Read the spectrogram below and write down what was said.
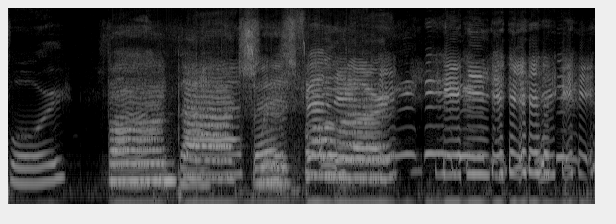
Boy. Fun facts with February.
